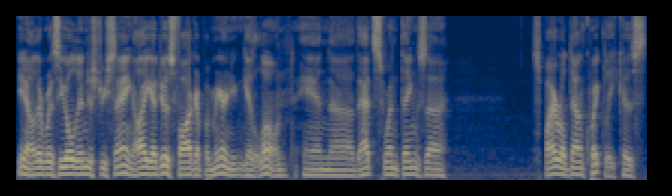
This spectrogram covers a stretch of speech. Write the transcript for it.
You know, there was the old industry saying, all you got to do is fog up a mirror and you can get a loan. And uh, that's when things uh, spiraled down quickly because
